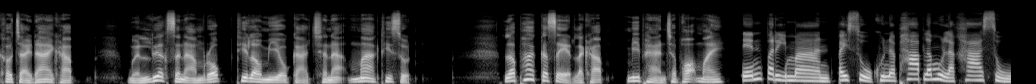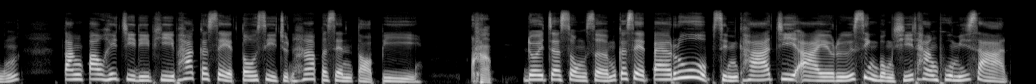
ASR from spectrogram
เข้าใจได้ครับ เหมือนเลือกสนามรบที่เรามีโอกาสชนะมากที่สุด แล้วภาคเกษตรล่ะครับ มีแผนเฉพาะไหม เน้นปริมาณไปสู่คุณภาพและมูลค่าสูง ตั้งเป้าให้ GDP ภาคเกษตรโต 4.5%ต่อปี ครับ โดยจะส่งเสริมเกษตรแปรรูป สินค้า GI หรือสิ่งบ่งชี้ทางภูมิศาสตร์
